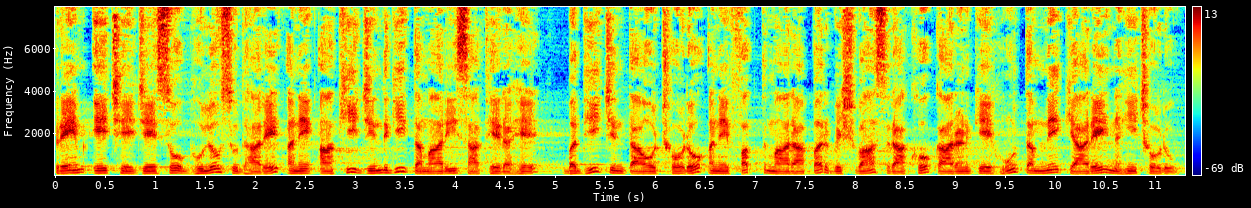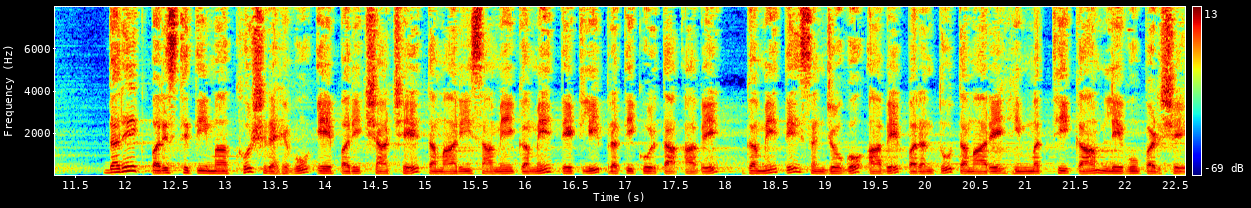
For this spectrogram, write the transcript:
પ્રેમ એ છે જે સો ભૂલો સુધારે અને આખી જિંદગી તમારી સાથે રહે, બધી ચિંતાઓ છોડો અને ફક્ત મારા પર વિશ્વાસ રાખો કારણ કે હું તમને ક્યારેય નહીં છોડું. દરેક પરિસ્થિતિમાં ખુશ રહેવું એ પરીક્ષા છે, તમારી સામે ગમે તેટલી પ્રતિકૂળતા આવે, ગમે તે સંજોગો આવે પરંતુ તમારે હિંમતથી કામ લેવું પડશે.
